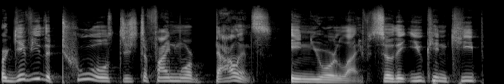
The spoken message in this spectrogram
or give you the tools just to find more balance in your life so that you can keep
